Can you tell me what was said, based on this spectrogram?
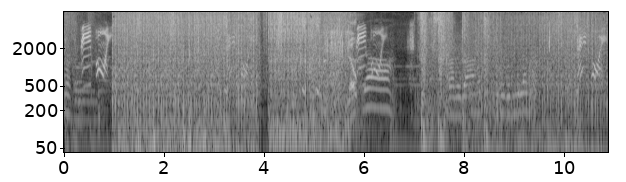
Di BC semua B kayaknya. point. A point. Nope. B point. Rame banget, udah gue. A point.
